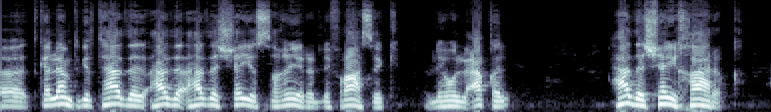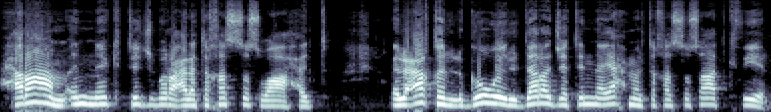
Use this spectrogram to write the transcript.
آه تكلمت قلت هذا هذا هذا الشيء الصغير اللي في راسك اللي هو العقل هذا شيء خارق. حرام إنك تجبر على تخصص واحد. العقل قوي لدرجة إنه يحمل تخصصات كثير.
